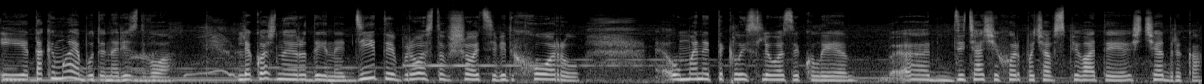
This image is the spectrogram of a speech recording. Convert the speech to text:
І так і має бути на Різдво для кожної родини. Діти просто в шоці від хору. У мене текли сльози, коли дитячий хор почав співати Щедрика.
